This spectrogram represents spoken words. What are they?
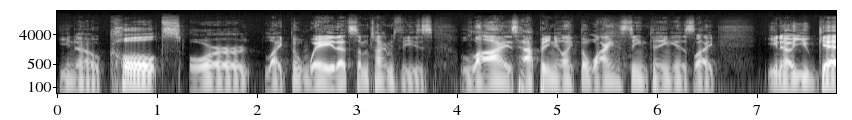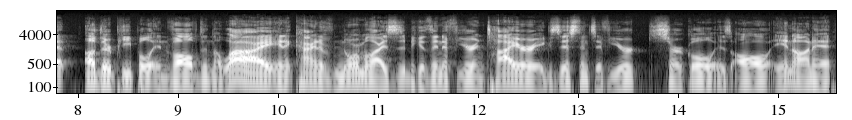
you know cults or like the way that sometimes these lies happen. You know, like the Weinstein thing is like you know you get other people involved in the lie and it kind of normalizes it because then if your entire existence if your circle is all in on it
